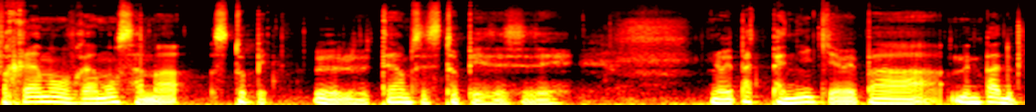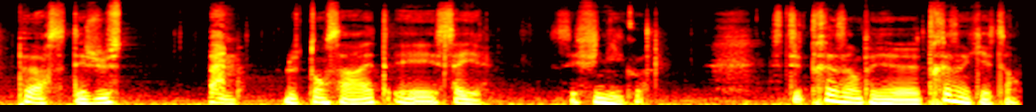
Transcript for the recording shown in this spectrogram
vraiment, vraiment, ça m'a stoppé. Le, terme, c'est stoppé. Il n'y avait pas de panique, il n'y avait pas, même pas de peur, c'était juste, bam, le temps s'arrête et ça y est, c'est fini quoi. C'était très, très inquiétant.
